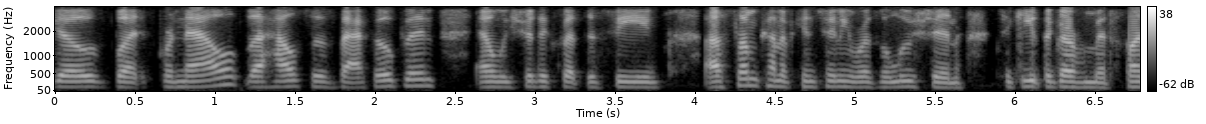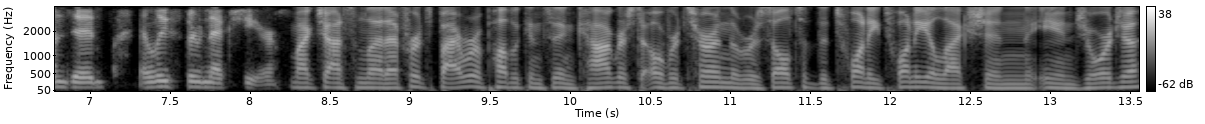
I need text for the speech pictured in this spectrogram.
goes. But for now, the House is back open, and we should expect to see uh, some kind of continuing resolution to keep the government funded at least through next year. Mike Johnson led efforts by Republicans in Congress to overturn the results of the 2020 election in Georgia,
